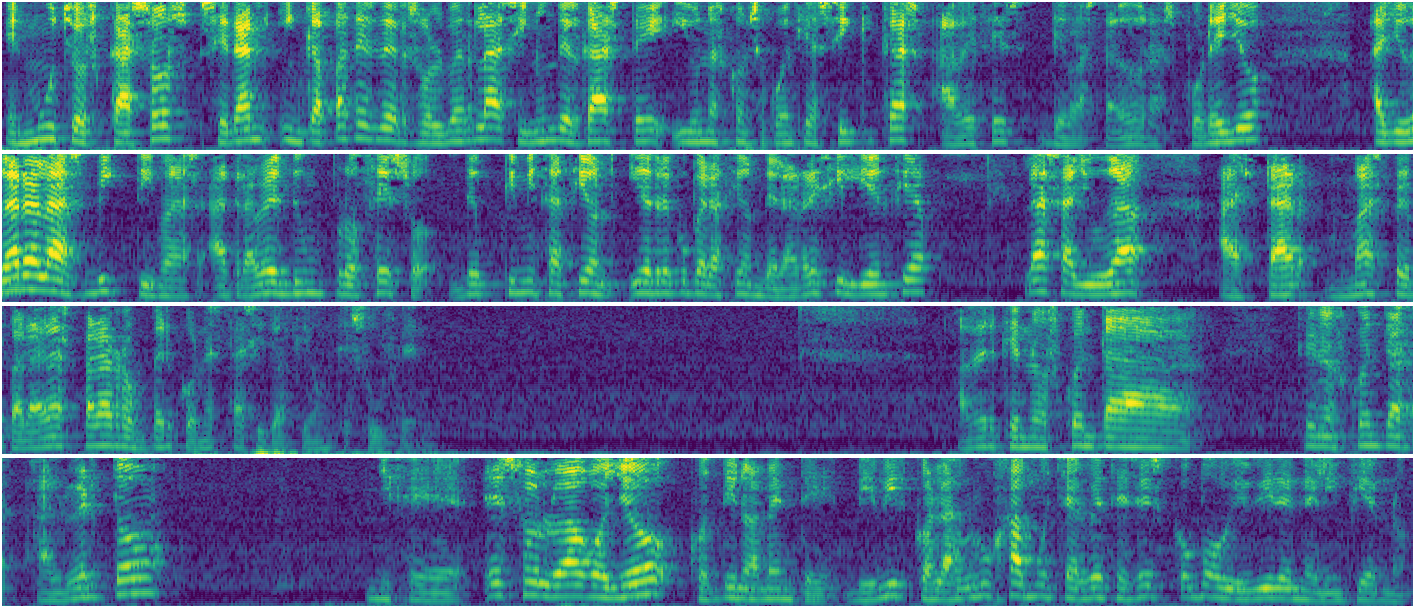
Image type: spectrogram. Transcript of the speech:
en muchos casos serán incapaces de resolverla sin un desgaste y unas consecuencias psíquicas a veces devastadoras. Por ello, ayudar a las víctimas a través de un proceso de optimización y recuperación de la resiliencia las ayuda a estar más preparadas para romper con esta situación que sufren. A ver qué nos cuenta qué nos cuenta Alberto. Dice, eso lo hago yo continuamente. Vivir con la bruja muchas veces es como vivir en el infierno.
